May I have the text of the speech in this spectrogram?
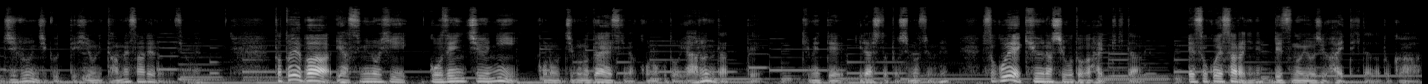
自分軸って非常に試されるんですよね。例えば、休みの日、午前中にこの自分の大好きなこのことをやるんだって決めていらしたとしますよね。そこへ急な仕事が入ってきた。でそこへさらにね、別の用事が入ってきただとか、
